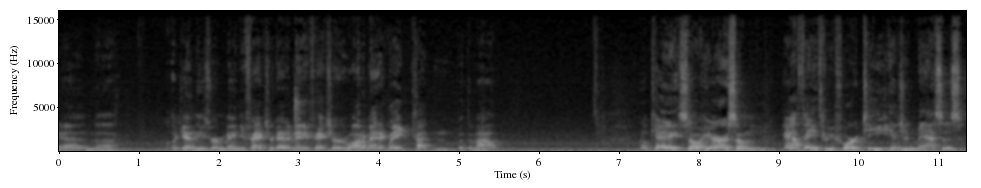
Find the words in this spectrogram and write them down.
And uh, again, these were manufactured at a manufacturer who automatically cut and put them out. Okay, so here are some half A34T engine masses.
